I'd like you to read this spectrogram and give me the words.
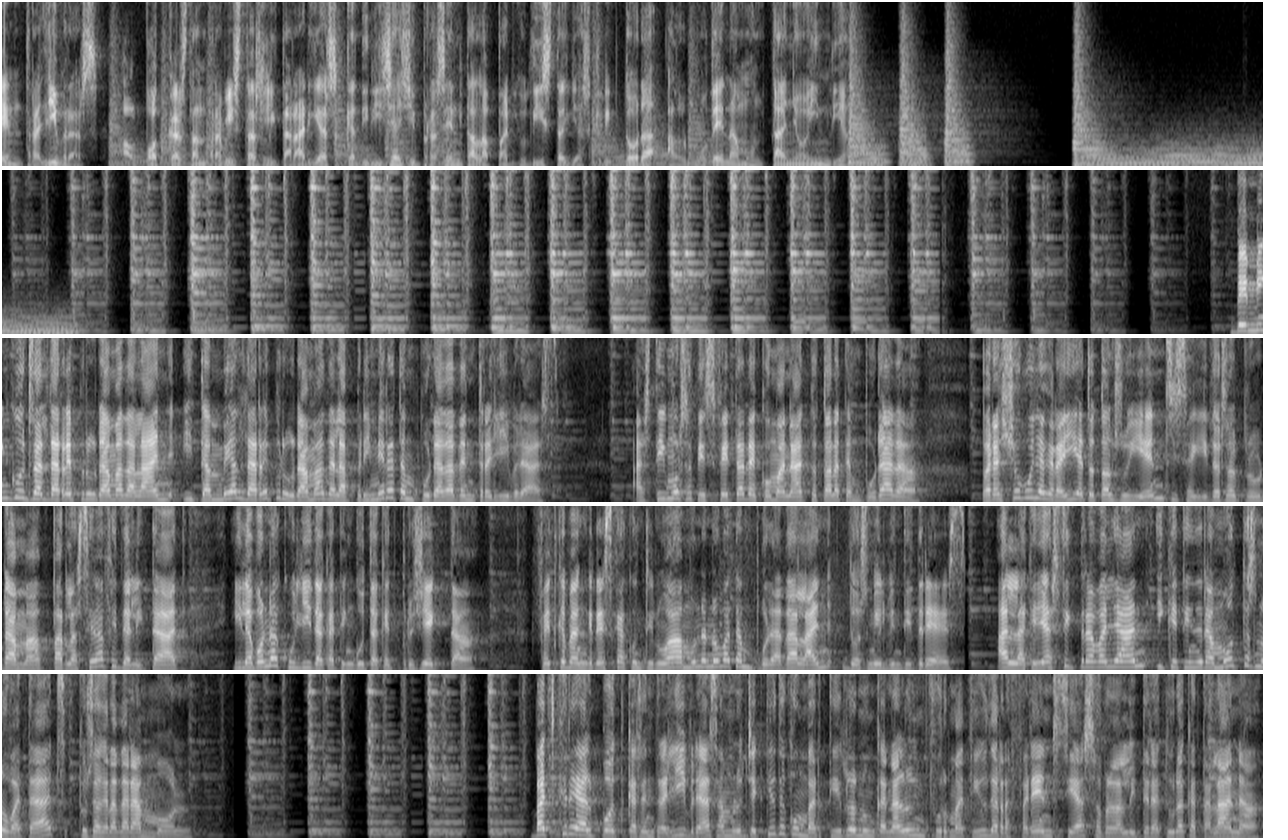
Entre llibres, el podcast d'entrevistes literàries que dirigeix i presenta la periodista i escriptora Almudena Montaño Índia. Benvinguts al darrer programa de l'any i també al darrer programa de la primera temporada d'Entre Llibres. Estic molt satisfeta de com ha anat tota la temporada. Per això vull agrair a tots els oients i seguidors del programa per la seva fidelitat i la bona acollida que ha tingut aquest projecte, fet que m'engresca a continuar amb una nova temporada l'any 2023, en la que ja estic treballant i que tindrà moltes novetats que us agradaran molt. Vaig crear el podcast Entre Llibres amb l'objectiu de convertir-lo en un canal informatiu de referència sobre la literatura catalana.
